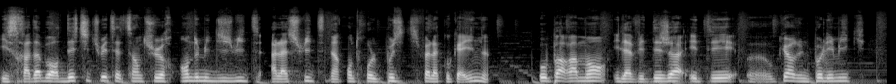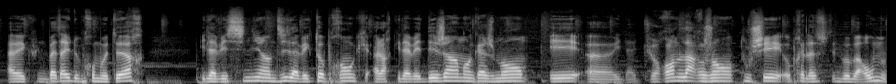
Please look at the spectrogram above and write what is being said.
Il sera d'abord destitué de cette ceinture en 2018 à la suite d'un contrôle positif à la cocaïne. Auparavant, il avait déjà été euh, au cœur d'une polémique avec une bataille de promoteurs. Il avait signé un deal avec Top Rank alors qu'il avait déjà un engagement et euh, il a dû rendre l'argent touché auprès de la société de Bob Arum.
